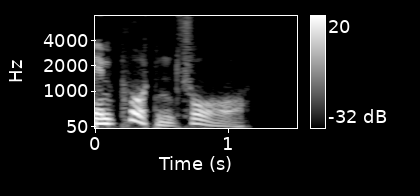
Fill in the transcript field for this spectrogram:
Important for.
